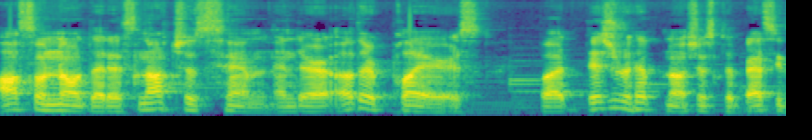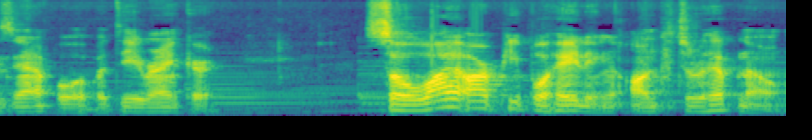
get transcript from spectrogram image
Also note that it's not just him, and there are other players, but Digital Hypno is just the best example of a deranker. So why are people hating on Digital Hypno?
